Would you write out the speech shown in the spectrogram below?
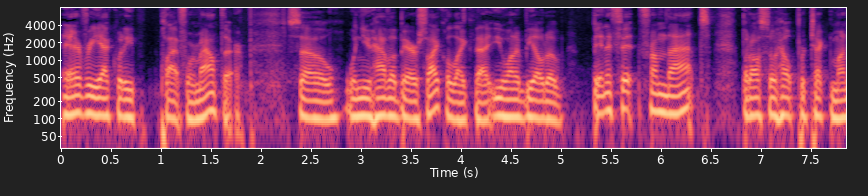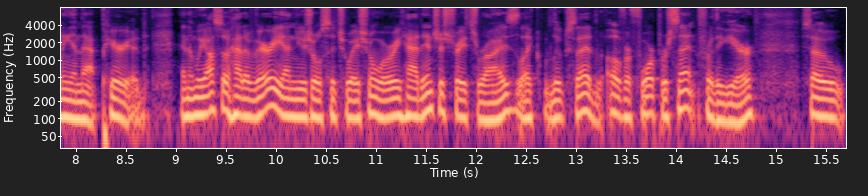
every equity platform out there. So when you have a bear cycle like that, you want to be able to benefit from that, but also help protect money in that period. And then we also had a very unusual situation where we had interest rates rise, like Luke said, over 4% for the year. So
